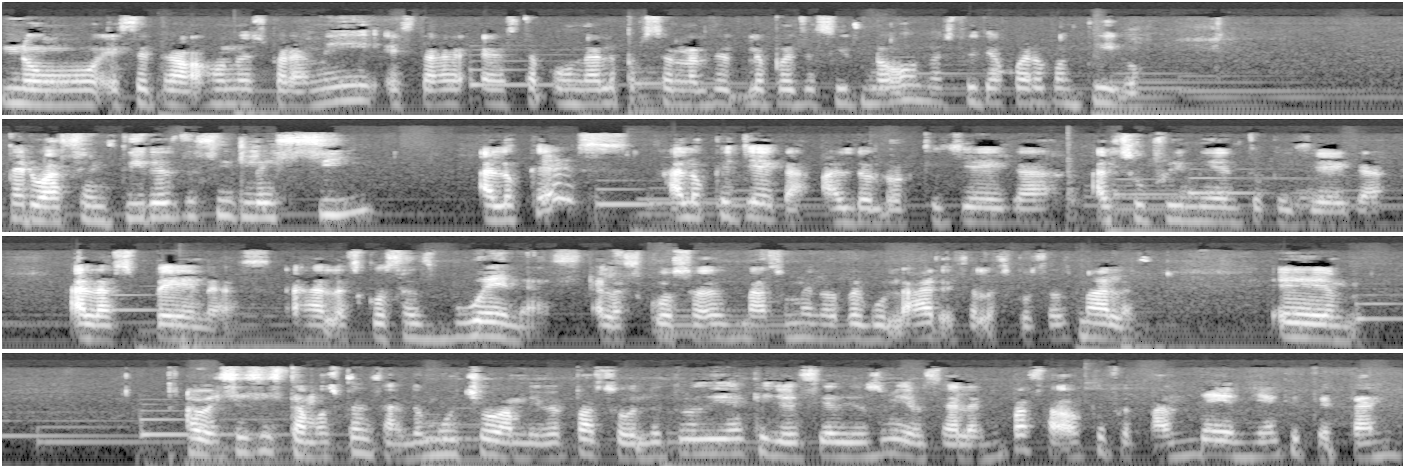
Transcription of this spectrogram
no, este trabajo no es para mí, esta, esta una persona le, le puedes decir, no, no estoy de acuerdo contigo. Pero asentir es decirle sí a lo que es, a lo que llega, al dolor que llega, al sufrimiento que llega, a las penas, a las cosas buenas, a las cosas más o menos regulares, a las cosas malas. Em, a veces estamos pensando mucho, a mí me pasó el otro día que yo decía, Dios mío, o sea, el año pasado que fue pandemia, que fue tan,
